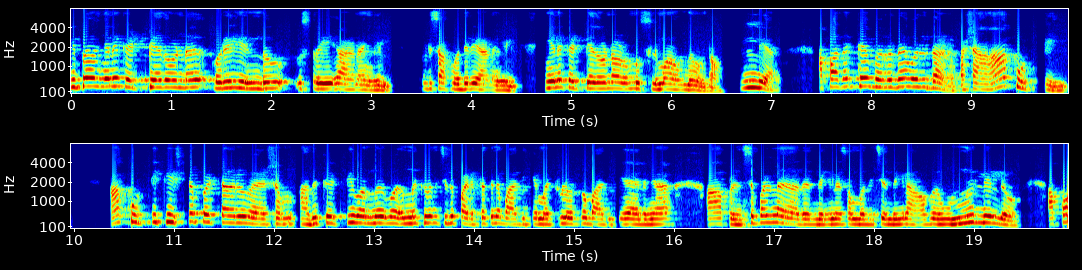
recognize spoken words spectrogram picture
ഇപ്പൊ ഇങ്ങനെ കെട്ടിയതുകൊണ്ട് ഒരു ഹിന്ദു സ്ത്രീ ആണെങ്കിൽ ഒരു സഹോദരി ആണെങ്കിൽ ഇങ്ങനെ കെട്ടിയതുകൊണ്ട് അവൾ മുസ്ലിം ആവുന്നുണ്ടോ? ഇല്ല. അപ്പൊ അതൊക്കെ വെറുതെ ഒരു ഇതാണ്. പക്ഷെ ആ കുട്ടി ആ കുട്ടിക്ക് ഇഷ്ടപ്പെട്ട ഒരു വേഷം അത് കെട്ടി വന്ന് വന്നിട്ട് വെച്ചിട്ട് പഠിത്തത്തിനെ ബാധിക്കുക മറ്റുള്ളവർക്ക് ബാധിക്കുക അല്ലെങ്കിൽ ആ പ്രിൻസിപ്പളിനെ അതെന്തെങ്കിലും സംബന്ധിച്ച് എന്തെങ്കിലും ആവുക ഒന്നുമില്ലല്ലോ. അപ്പൊ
